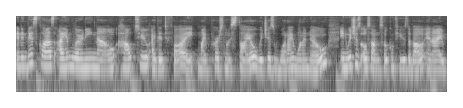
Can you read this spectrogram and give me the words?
And in this class, I am learning now how to identify my personal style, which is what I want to know, in which is also I'm so confused about. And I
